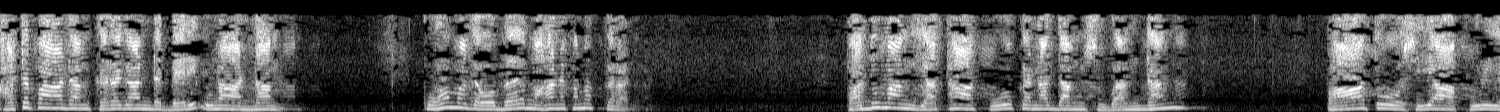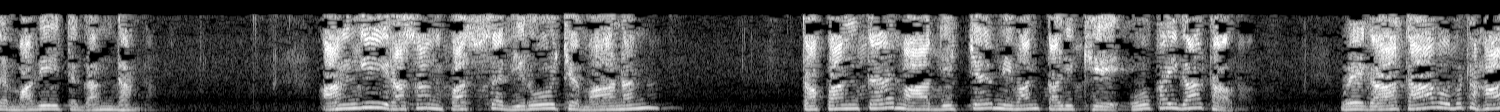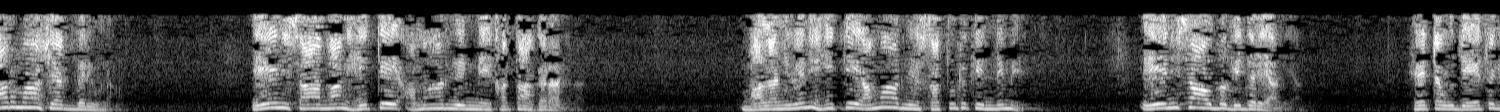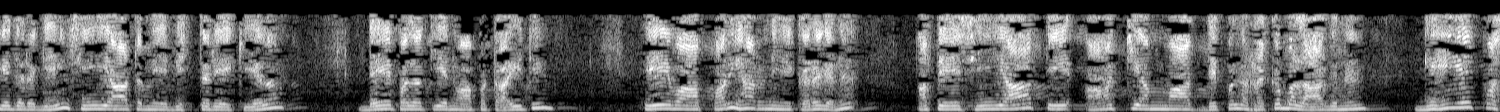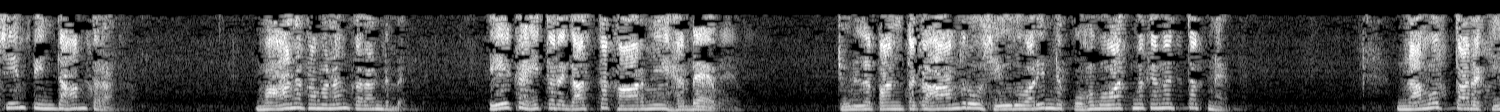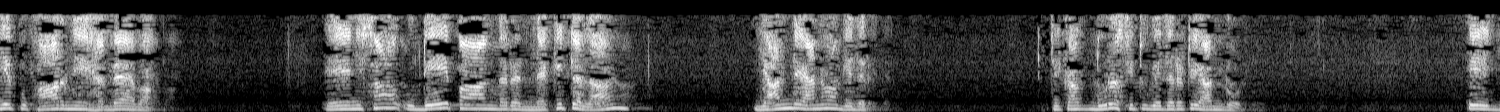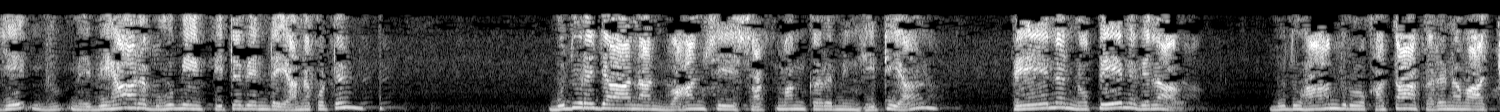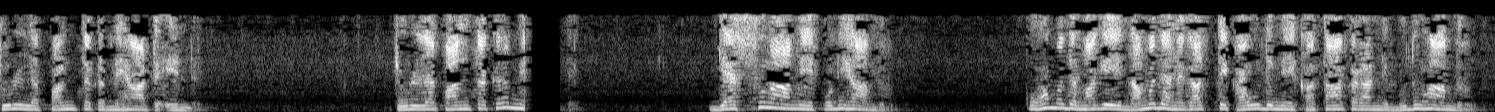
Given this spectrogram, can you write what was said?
කටපාඩම් කරගන්න බැරි වුණා නම් කොහොමද ඔබ මහානකමක් කරන්නේ? පදුමන් යථා කෝක නදං සුගන්ධං පාතෝ සියා පුල්ල මවේත ගන්ධං අංගී රසං පස්ස විරෝච මානං තපන්ත මාදිච්ච මිවන් තලිඛේ ඕකයි ගාතාව ඔය ගාථාව ඔබට 4 මාසයක් බැරි වුණා. ඒ නිසා මං හිතේ අමාරුවෙන් මේ කතා කරන්නේ. මල නිවෙන හිතේ අමාරුවෙන් සතුටකින් නෙමෙයි. ඒ නිසා ඔබ ගෙදර යන්න. හෙට උදේට ගෙදර ගිහින් සීයාට මේ විස්තරය කියලා දේපල තියෙන අපට අයිති ඒවා පරිහරණය කරගෙන අපේ සීයාත් ඒ ආච්චි අම්මා දෙපළ රැකබලාගෙන ගිහියෙක් වශයෙන් පින්දහම් කරන්න. මහානකම නම් කරන්න බෑ. ඒක හිතර ගත්ත කාරණේ හැබෑව. චුල්ලපන්තක හාමුදුරුවෝ සිවුරු වරින්න කොහොමවත්ම කැමැත්තක් නැහැ. නමුත් අර කියපු කාරණේ හැබෑවක්. ඒ නිසා උදේ පාන්දර නැකිටලා යන්න යනවා ගෙදර. ටිකක් දුර සිටු ගෙදරට යන්න ඕනේ. ඒ මේ විහාර භූමියෙන් පිට වෙන්න යනකොට බුදුරජාණන් වහන්සේ සක්මන් කරමින් හිටියා පේන නොපේන වෙලාව. බුදුහාමුදුරුවෝ කතා කරනවා චුල්ල පන්තක මෙහාට එන්න. චුල්ල පන්තක ගැස්සුනා මේ පොඩි හාමුදුරුවෝ. කොහොමද මගේ නම දැනගත්තේ? කවුද මේ කතා කරන්නේ බුදුහාමුදුරුවෝ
